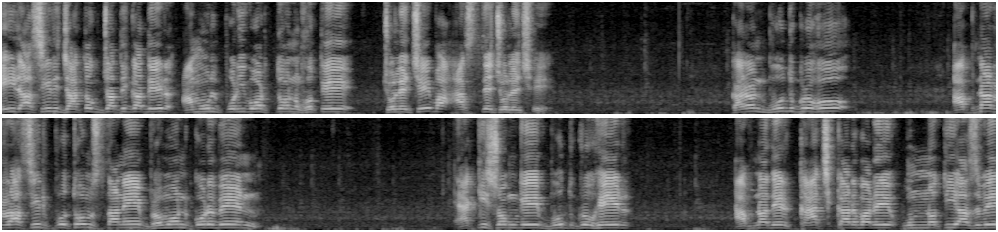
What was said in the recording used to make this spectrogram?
এই রাশির জাতক জাতিকাদের আমূল পরিবর্তন হতে চলেছে বা আসতে চলেছে। কারণ বুধ গ্রহ আপনার রাশির প্রথম স্থানে ভ্রমণ করবেন। একই সঙ্গে বুধ গ্রহের আপনাদের কাজ কারবারে উন্নতি আসবে,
